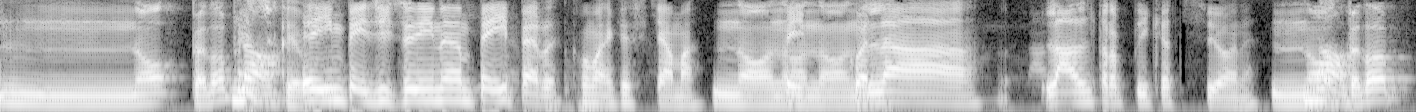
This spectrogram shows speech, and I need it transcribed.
Mm, no, però penso No, che... Eh, in Pages, in Paper, com'è che si chiama? No, no, no, no. Quella, l'altra applicazione. No, No. però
